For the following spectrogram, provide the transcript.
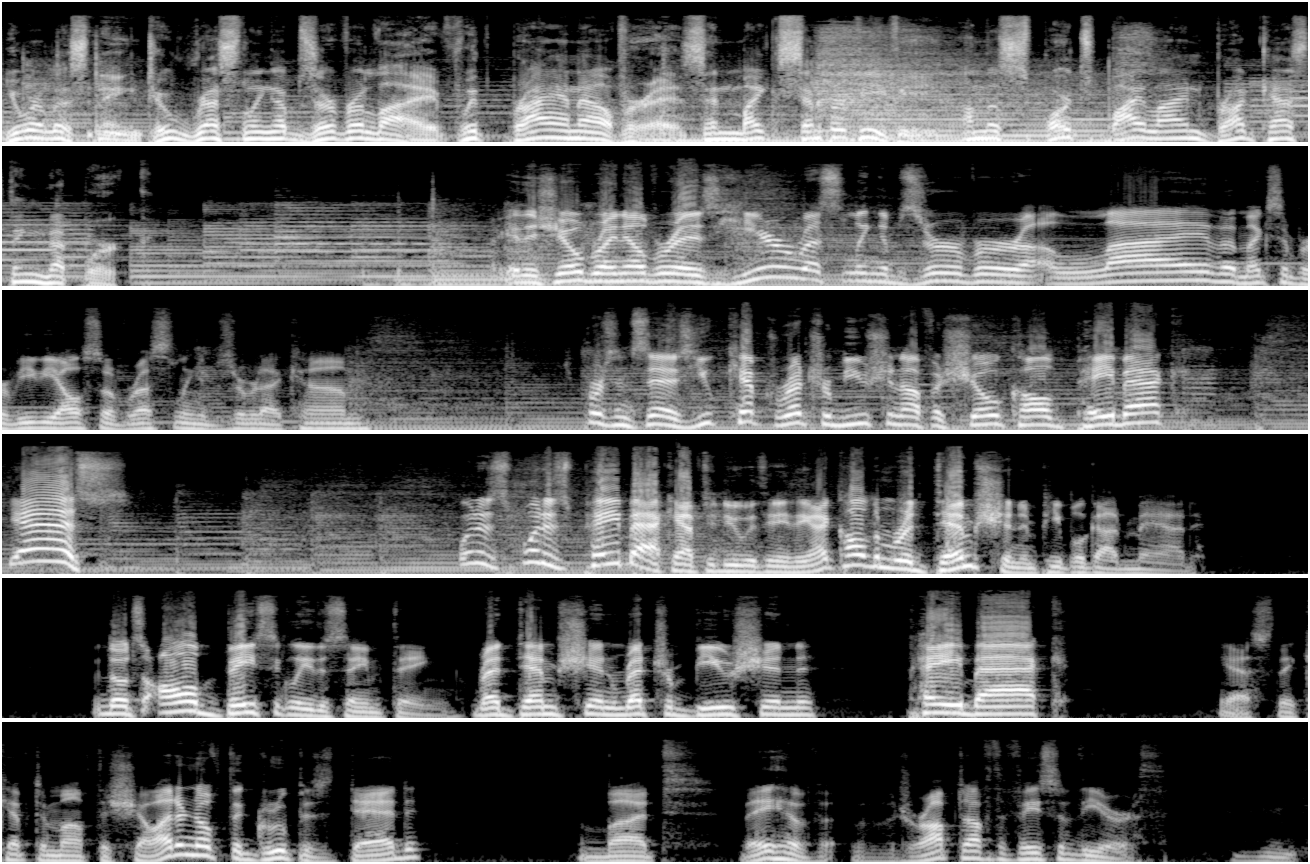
You are listening to Wrestling Observer Live with Bryan Alvarez and Mike Sempervive on the Sports Byline Broadcasting Network. In the show, Bryan Alvarez here, Wrestling Observer Live. Mike Sempervive, also of WrestlingObserver.com. This person says, You kept Retribution off a show called Payback? Yes! What, is, what does Payback have to do with anything? I called them Redemption and people got mad. Though it's all basically the same thing redemption, retribution, payback. Yes, they kept him off the show. I don't know if the group is dead, but they have dropped off the face of the earth. Mm-hmm.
